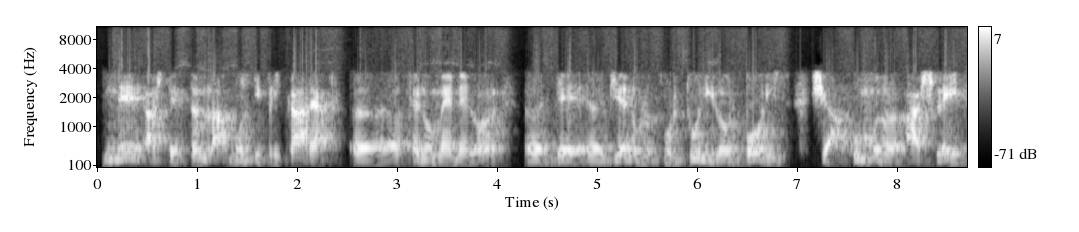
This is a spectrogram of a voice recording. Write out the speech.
ne așteptăm la multiplicarea fenomenelor de genul furtunilor Boris și acum Ashley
